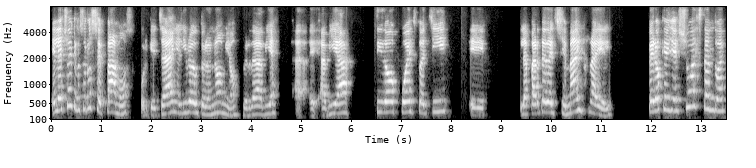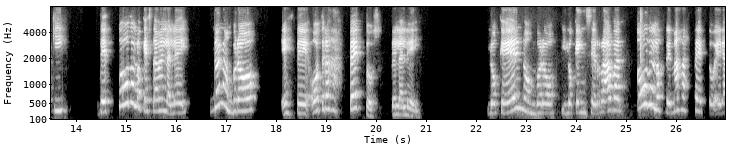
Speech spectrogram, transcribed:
El hecho de que nosotros sepamos, porque ya en el libro de Deuteronomio, ¿verdad? Había, eh, había sido puesto allí eh, la parte del Shema Israel, pero que Yeshua estando aquí, de todo lo que estaba en la ley, no nombró este, otros aspectos de la ley. Lo que él nombró y lo que encerraba todos los demás aspectos era,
